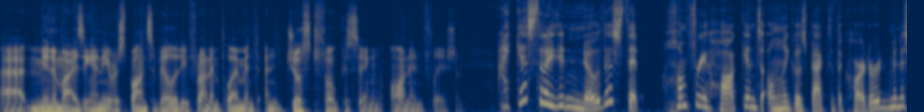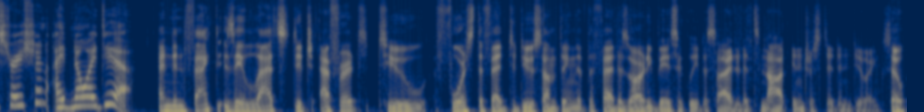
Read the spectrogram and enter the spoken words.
uh, minimizing any responsibility for unemployment and just focusing on inflation. I guess that I didn't know this that Humphrey Hawkins only goes back to the Carter administration. I had no idea and in fact is a last ditch effort to force the Fed to do something that the Fed has already basically decided it's not interested in doing. So,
